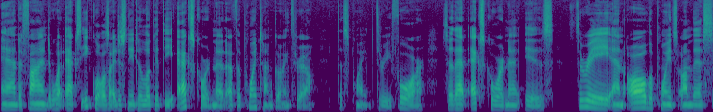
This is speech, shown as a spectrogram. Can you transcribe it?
And to find what x equals, I just need to look at the x-coordinate of the point I'm going through. this point 3, 4. So that x-coordinate is 3, and all the points on this,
